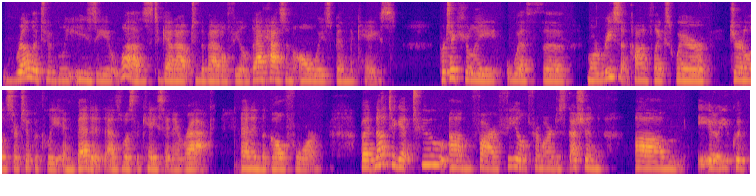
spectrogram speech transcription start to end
relatively easy it was to get out to the battlefield. That hasn't always been the case, particularly with the more recent conflicts where journalists are typically embedded, as was the case in Iraq and in the Gulf War. But not to get too um, far afield from our discussion, um, you know, you could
